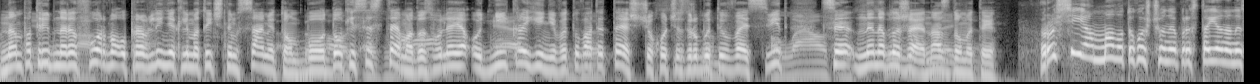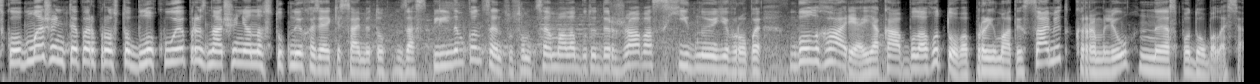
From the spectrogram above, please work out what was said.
Нам потрібна реформа управління кліматичним самітом, бо доки система дозволяє одній країні витувати те, що хоче зробити весь світ, це не наближає нас до мети. Росія мало того, що не пристає на низку обмежень, тепер просто блокує призначення наступної хазяйки саміту. За спільним консенсусом це мала бути держава Східної Європи. Болгарія, яка була готова приймати саміт, Кремлю не сподобалася.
